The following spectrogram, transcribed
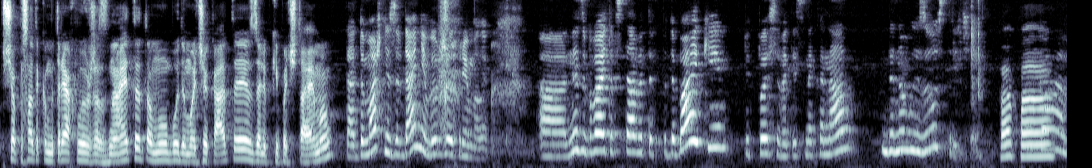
Що писати в коментарях, ви вже знаєте, тому будемо чекати. Залюбки почитаємо. Та домашнє завдання ви вже отримали. Не забувайте вставити вподобайки, підписуватись на канал. До нових зустрічей. Па-па! Па!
